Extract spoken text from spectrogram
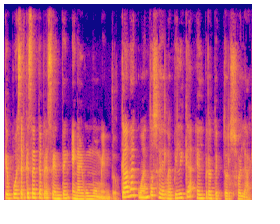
que puede ser que se te presenten en algún momento. ¿Cada cuánto se replica el protector solar?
